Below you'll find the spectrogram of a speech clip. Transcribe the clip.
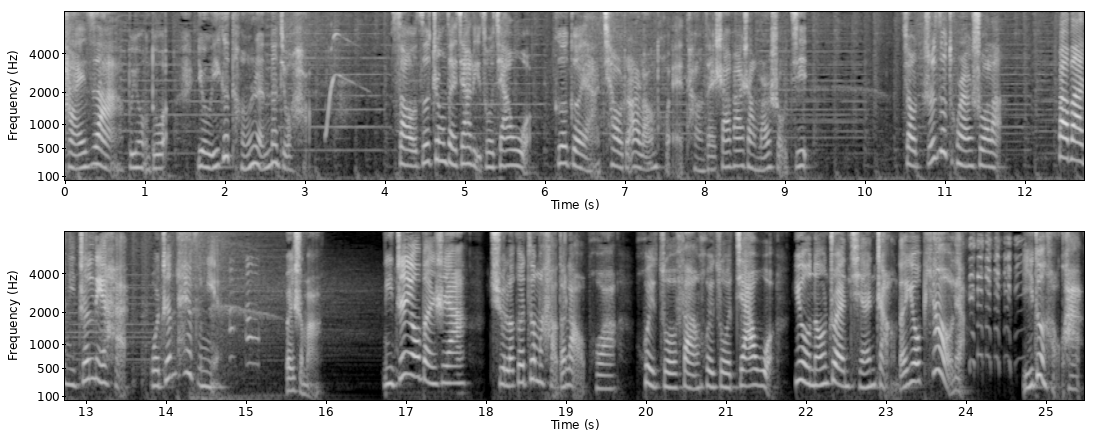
孩子啊，不用多，有一个疼人的就好。嫂子正在家里做家务，哥哥呀翘着二郎腿躺在沙发上玩手机。小侄子突然说了：“爸爸，你真厉害，我真佩服你。为什么？你真有本事呀，娶了个这么好的老婆，会做饭，会做家务，又能赚钱，长得又漂亮，一顿好夸。”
